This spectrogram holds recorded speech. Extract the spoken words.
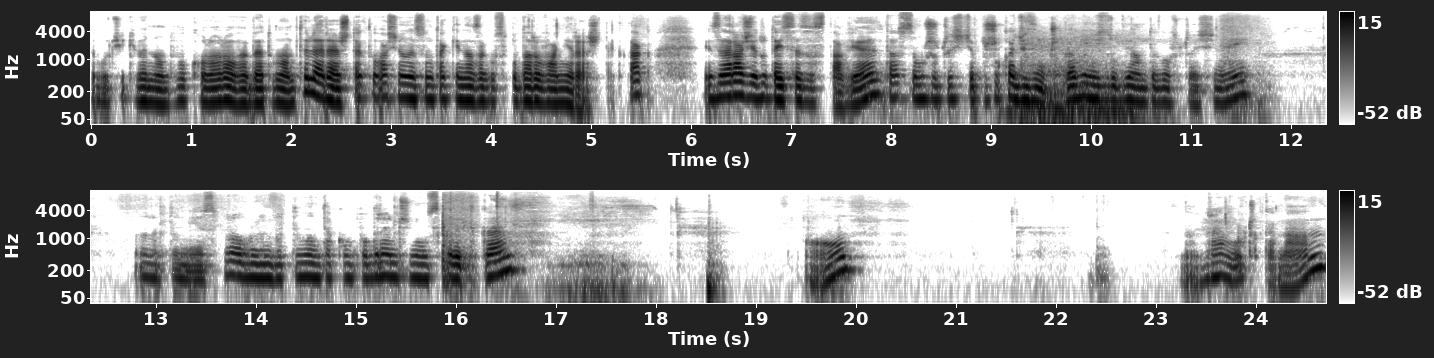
Te buciki będą dwukolorowe, bo ja tu mam tyle resztek, to właśnie one są takie na zagospodarowanie resztek, tak? Więc na razie tutaj sobie zostawię. Teraz muszę oczywiście poszukać włóczkę, bo nie zrobiłam tego wcześniej. Ale to nie jest problem, bo tu mam taką podręczną skrytkę. O. Dobra, włóczkę mam.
